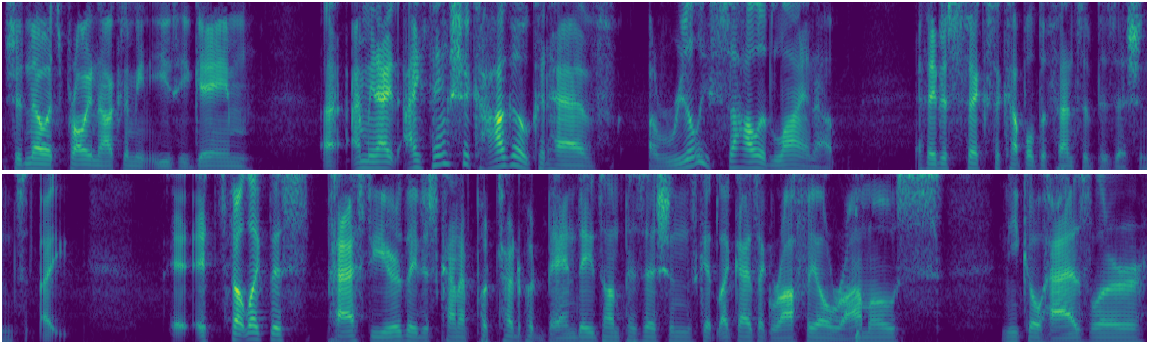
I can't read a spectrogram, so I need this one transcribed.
should know it's probably not going to be an easy game. Uh, I mean, I, I think Chicago could have a really solid lineup if they just fix a couple defensive positions. I it, it felt like this past year they just kind of put tried to put band aids on positions, get like guys like Rafael Ramos, Nico Hasler.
